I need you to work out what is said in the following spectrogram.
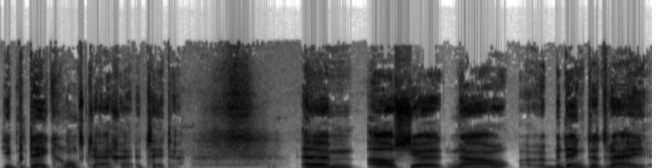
hypotheek rondkrijgen, et cetera. Um, als je nou bedenkt dat wij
